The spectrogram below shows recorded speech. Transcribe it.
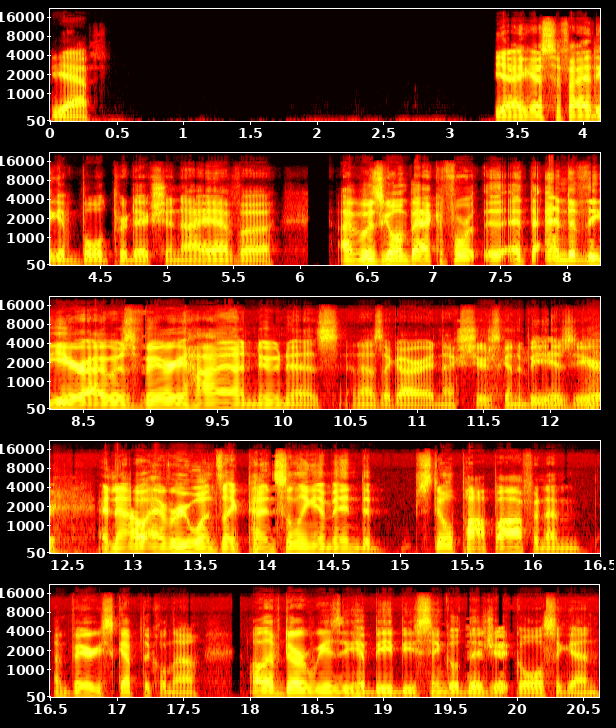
Yeah. Yeah, I guess if I had to give bold prediction, I have a. I was going back and forth at the end of the year. I was very high on Nunez, and I was like, "All right, next year's going to be his year." And now everyone's like penciling him in to still pop off, and I'm I'm very skeptical now. I'll have Darweezy Habibi single digit goals again,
